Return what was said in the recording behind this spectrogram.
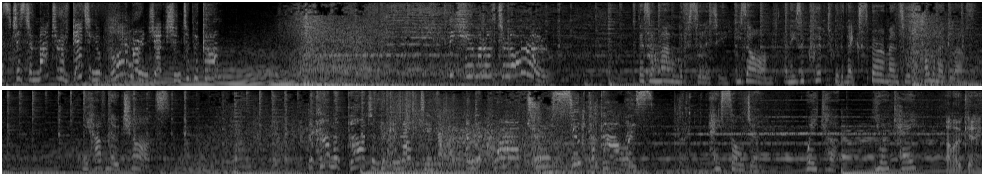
it's just a matter of getting a polymer injection to become... the human of tomorrow. There's a man in the facility. He's armed, and he's equipped with an experimental polymer glove. We have no chance. Become a part of the collective and acquire true superpowers. Hey, soldier. Wake up. You okay? I'm okay.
